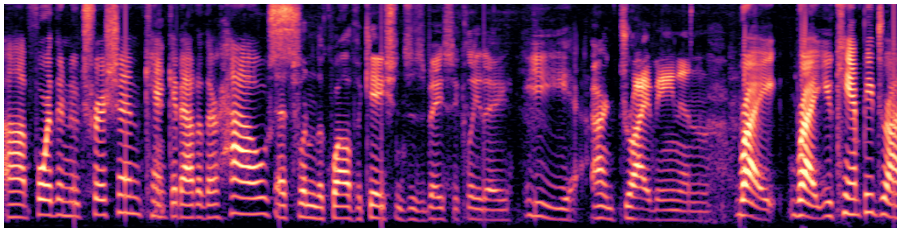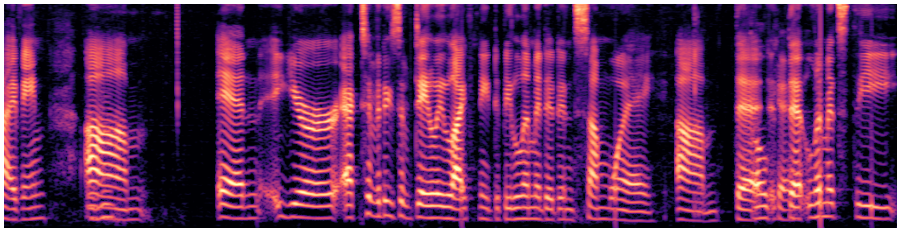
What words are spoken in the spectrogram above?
uh, for their nutrition, can't get out of their house. That's one of the qualifications is basically they yeah. aren't driving and Right, right. You can't be driving. Um, and your activities of daily life need to be limited in some way um, that, Okay. that limits the,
